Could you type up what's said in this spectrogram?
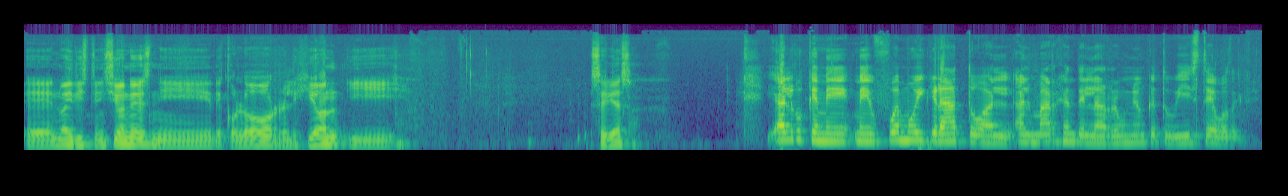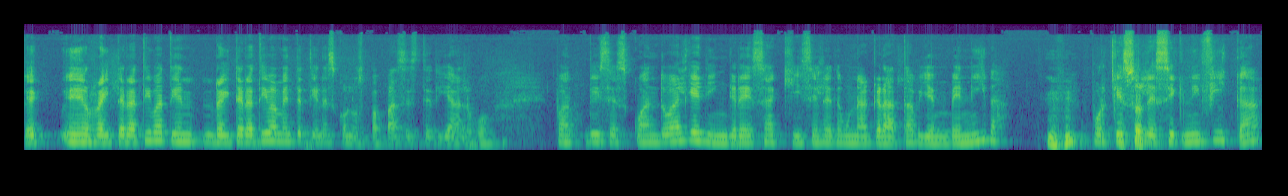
Eh, no hay distinciones ni de color, religión y sería eso. Y algo que me, fue muy grato al, margen de la reunión que tuviste o de, eh, reiterativa, reiterativamente tienes con los papás este diálogo. dices, cuando alguien ingresa aquí se le da una grata bienvenida, porque eso le significa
